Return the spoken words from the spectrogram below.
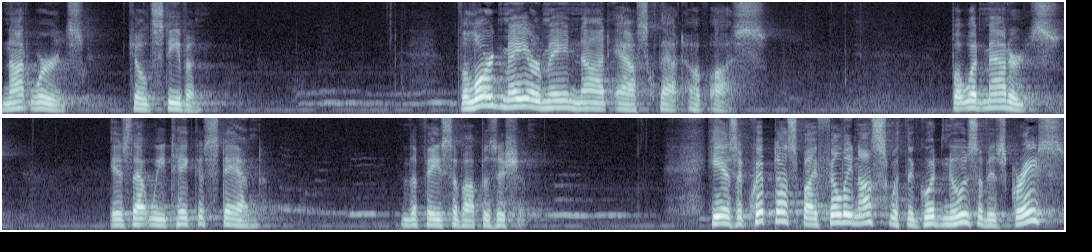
not words, killed Stephen. The Lord may or may not ask that of us. But what matters is that we take a stand in the face of opposition. He has equipped us by filling us with the good news of His grace,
